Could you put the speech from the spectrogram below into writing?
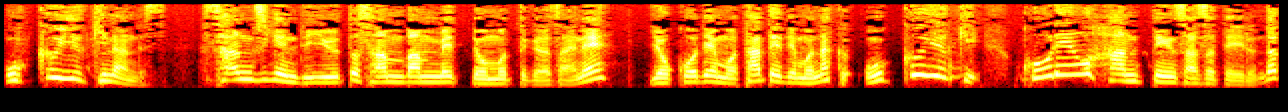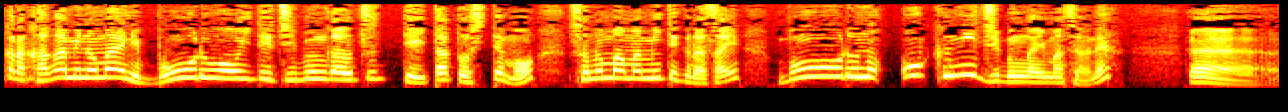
奥行きなんです。3次元で言うと3番目って思ってくださいね。横でも縦でもなく奥行き。これを反転させている。だから鏡の前にボールを置いて自分が映っていたとしても、そのまま見てください。ボールの奥に自分がいますよね。えー、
